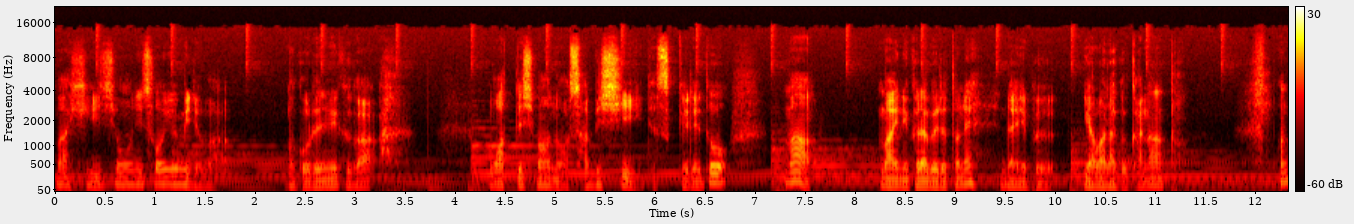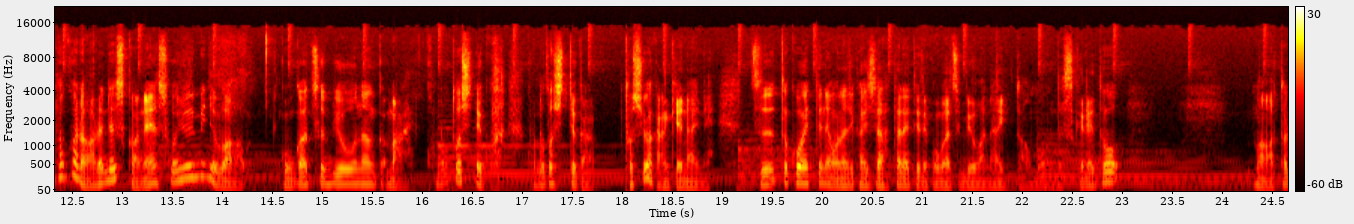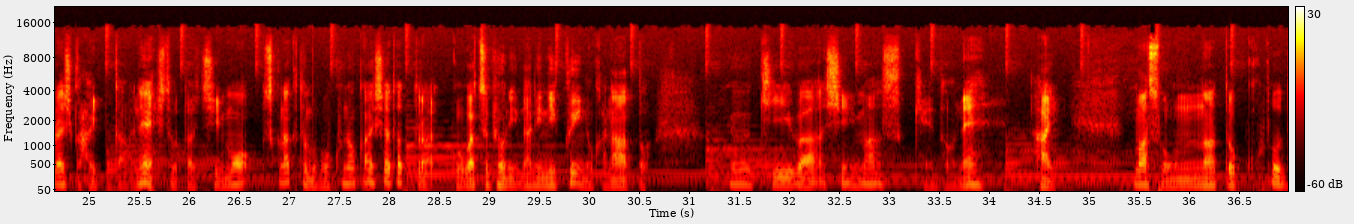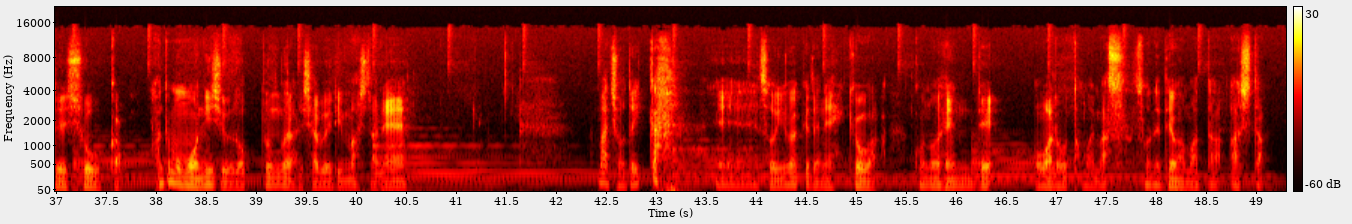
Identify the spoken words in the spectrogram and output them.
まあ非常にそういう意味では、まあ、ゴールデンウィークが終わってしまうのは寂しいですけれど、まあ前に比べるとね、だいぶ和らぐかなと。ま、だからあれですかね、そういう意味では5月病なんか、まあこの年で、この年っていうか年は関係ないね。ずっとこうやってね、同じ会社で働いてて5月病はないとは思うんですけれど、まあ、新しく入ったね、人たちも、少なくとも僕の会社だったら5月病になりにくいのかなという気はしますけどね。はい。まあ、そんなところでしょうか。あでももう26分ぐらい喋りましたね。まあ、ちょうどいいか。えー、そういうわけでね、今日はこの辺で終わろうと思います。それではまた明日。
